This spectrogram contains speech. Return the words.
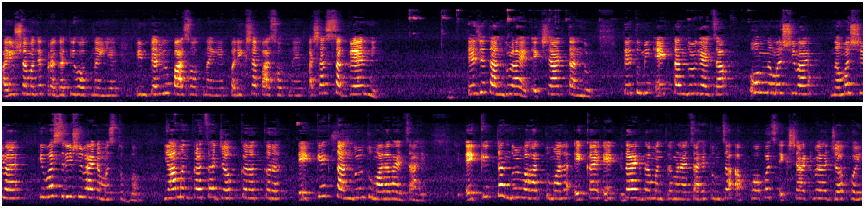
आयुष्यामध्ये प्रगती होत नाही आहे इंटरव्ह्यू पास होत नाही आहे परीक्षा पास होत नाही अशा सगळ्यांनी ते जे तांदूळ आहेत एकशे आठ तांदूळ ते तुम्ही एक तांदूळ घ्यायचा. ओम नम शिवाय नम शिवाय किंवा श्री शिवाय नमस्तुभ्यम. या मंत्राचा जप करत करत एक एक तांदूळ तुम्हाला व्हायचा आहे. एक एक तांदूळ वाहत तुम्हाला एका एकदा एकदा मंत्र म्हणायचा आहे. तुमचा आपोआपच एकशे आठ वेळा जप होईल.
